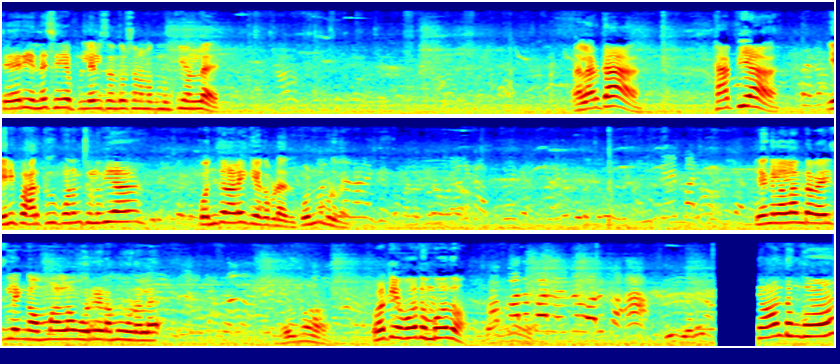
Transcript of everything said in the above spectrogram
சரி என்ன செய்ய? பிள்ளைகள் சந்தோஷம் நமக்கு முக்கியம்ல. நல்லா இருக்கா ஹாப்பியா? இனி பார்க்குக்கு போகணும்னு சொல்லுவியா? கொஞ்ச நாளைக்கு கேட்கக்கூடாது கொண்டு விடுவேன் எங்களெல்லாம் இந்த வயசுல எங்க அம்மா எல்லாம் ஒரு இடமும் விடல ஓகே போதும் போதும். ஏன் தங்கம்?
